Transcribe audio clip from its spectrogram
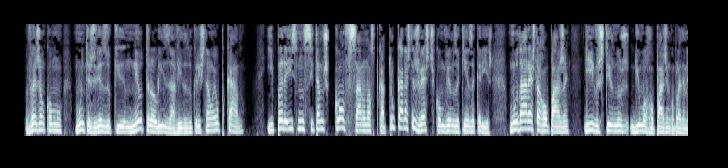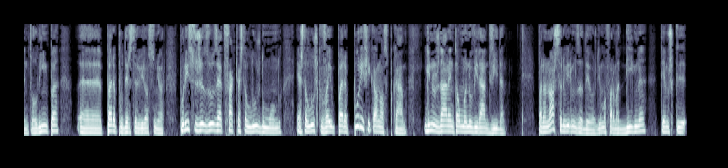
Vejam como muitas vezes o que neutraliza a vida do cristão é o pecado. E para isso necessitamos confessar o nosso pecado, trocar estas vestes, como vemos aqui em Zacarias, mudar esta roupagem e vestir-nos de uma roupagem completamente limpa uh, para poder servir ao Senhor. Por isso Jesus é de facto esta luz do mundo, esta luz que veio para purificar o nosso pecado e nos dar então uma novidade de vida. Para nós servirmos a Deus de uma forma digna, temos que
